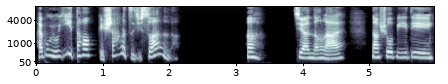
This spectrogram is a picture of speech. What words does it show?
还不如一刀给杀了自己算了。嗯，既然能来，那说不一定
